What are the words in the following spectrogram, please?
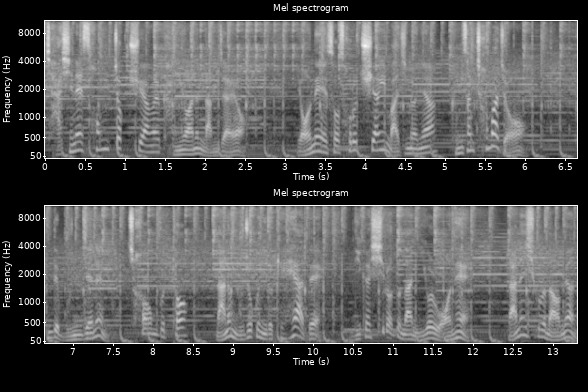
자신의 성적 취향을 강요하는 남자예요. 연애에서 서로 취향이 맞으면야 금상첨화죠. 근데 문제는 처음부터 나는 무조건 이렇게 해야 돼. 네가 싫어도 난 이걸 원해. 라는 식으로 나오면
